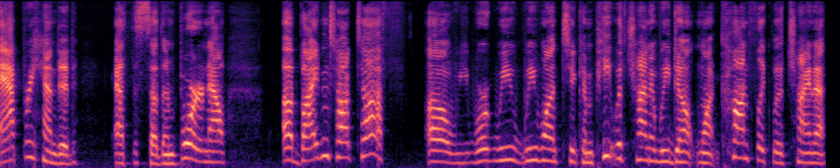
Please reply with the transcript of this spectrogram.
apprehended at the southern border. Now, uh, Biden talked tough. Oh, we, we're, we we want to compete with China. We don't want conflict with China.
